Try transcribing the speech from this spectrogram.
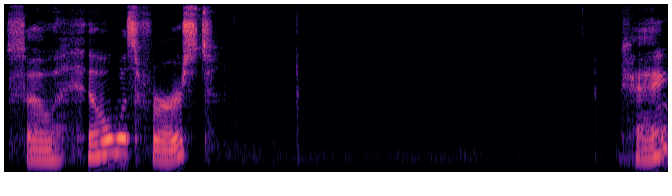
So Hill was first. Okay.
